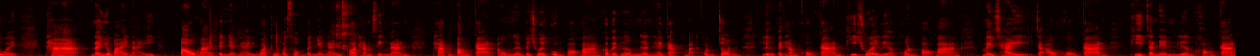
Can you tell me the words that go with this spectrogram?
รวย ถ้านโยบายไหน เป้าหมายเป็นยังไง วัตถุประสงค์เป็นยังไง ก็ทำสิ่งนั้น ถ้าต้องการเอาเงินไปช่วยกลุ่มเปราะบาง ก็ไปเพิ่มเงินให้กับบัตรคนจน หรือไปทำโครงการที่ช่วยเหลือคนเปราะบาง ไม่ใช่จะเอาโครงการที่จะเน้นเรื่องของการ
